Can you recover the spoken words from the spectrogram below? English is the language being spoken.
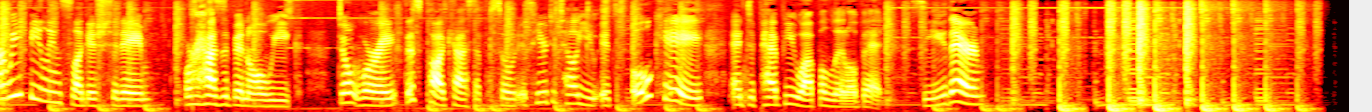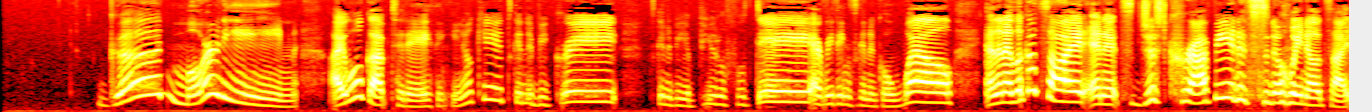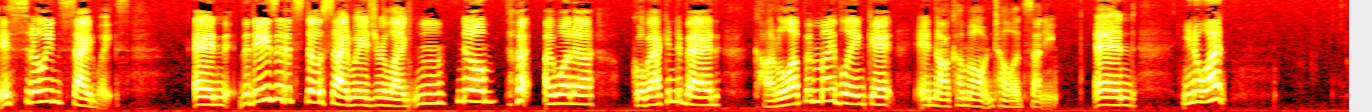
Are we feeling sluggish today? Or has it been all week? Don't worry, this podcast episode is here to tell you it's okay and to pep you up a little bit. See you there. Good morning. I woke up today thinking, okay, it's going to be great. It's going to be a beautiful day. Everything's going to go well. And then I look outside and it's just crappy and it's snowing outside. It's snowing sideways. And the days that it snows sideways, you're like, mm, no, I want to go back into bed, cuddle up in my blanket, and not come out until it's sunny. And you know what?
